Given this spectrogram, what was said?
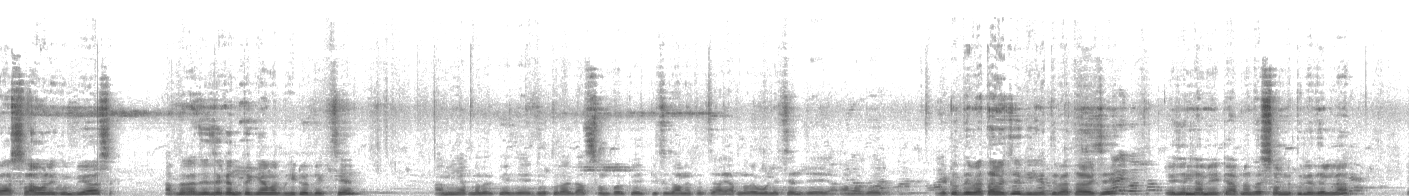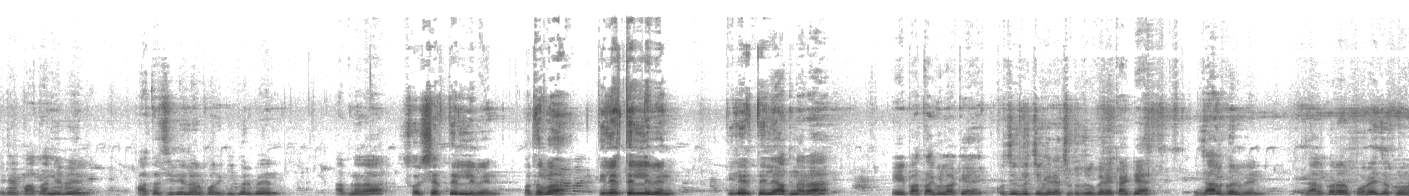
আসসালামু আলাইকুম বিয়াস আপনারা যে যেখান থেকে আমার ভিডিও দেখছেন, আমি আপনাদেরকে যে ধুতুরা গাছ সম্পর্কে কিছু জানাতে চাই। আপনারা বলেছেন যে আমাদের হেঁটুতে ব্যথা হয়েছে গিরাতে ব্যথা হয়েছে। এই জন্য আমি এটা আপনাদের সামনে তুলে ধরলাম। এটার পাতা নেবেন, পাতা ছিঁড়ে নেওয়ার পরে কী করবেন? আপনারা সরষের তেল নেবেন অথবা তিলের তেল নেবেন। তিলের তেলে আপনারা এই পাতাগুলোকে কুচি কুচি করে, ছোটো ছোটো করে কাটে জাল করবেন। জাল করার পরে যখন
